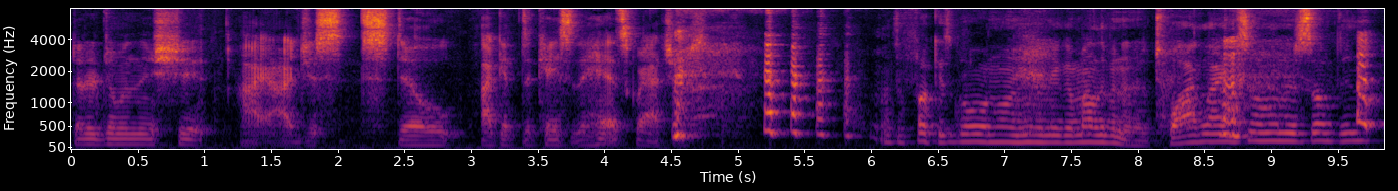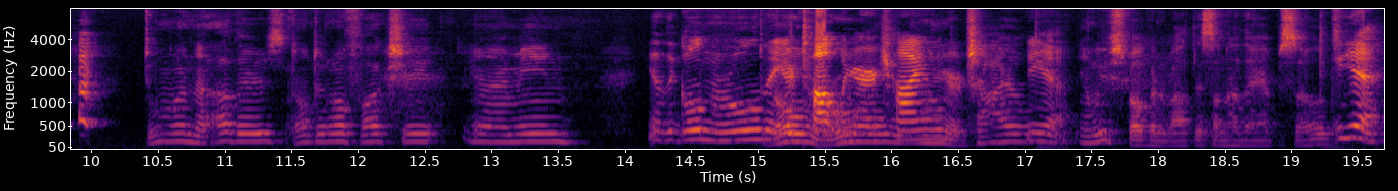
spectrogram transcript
that are doing this shit, I, I just still I get the case of the head scratchers. what the fuck is going on here, nigga? Am I living in a twilight zone or something? Doing the others, don't do no fuck shit. You know what I mean? You know, the golden rule that you're taught when you're a child. When you're a child. Yeah. And we've spoken about this on other episodes. Yeah.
